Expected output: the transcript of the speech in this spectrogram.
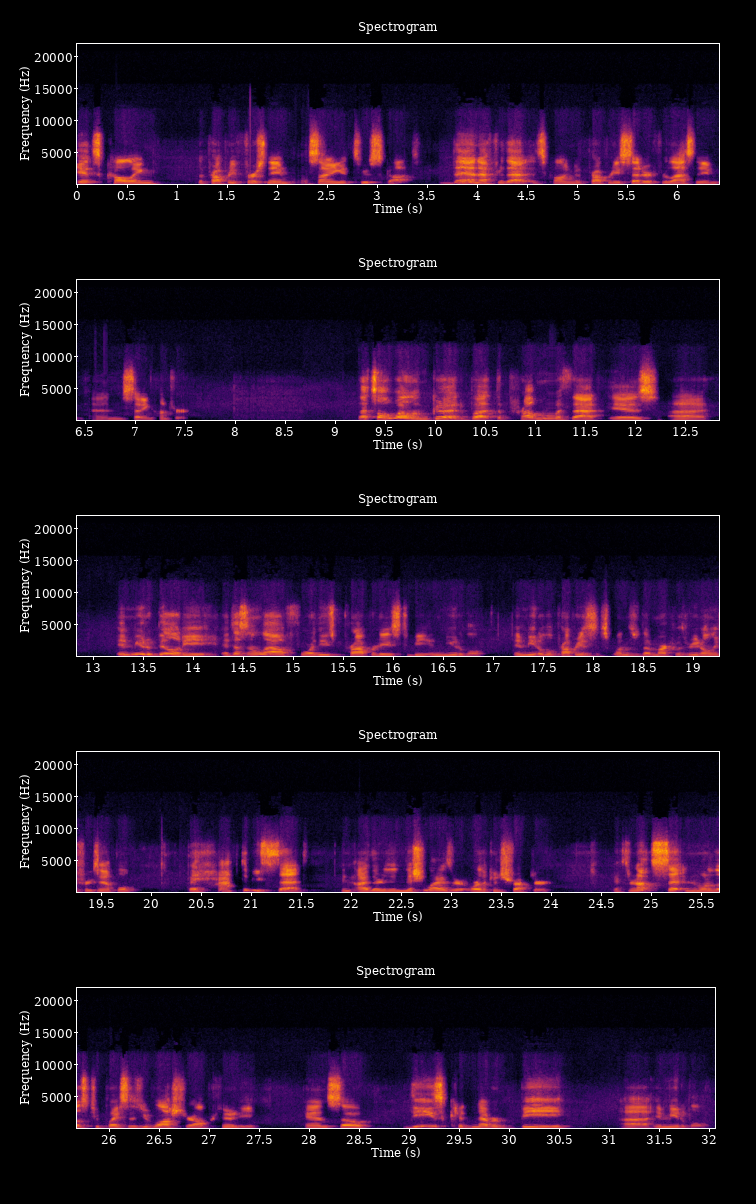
it's calling the property first name, assigning it to Scott. Then after that, it's calling the property setter for last name and setting Hunter. That's all well and good, but the problem with that is uh, immutability. It doesn't allow for these properties to be immutable. Immutable properties, ones that are marked with read only, for example, they have to be set in either the initializer or the constructor. If they're not set in one of those two places, you've lost your opportunity. And so these could never be uh, immutable.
